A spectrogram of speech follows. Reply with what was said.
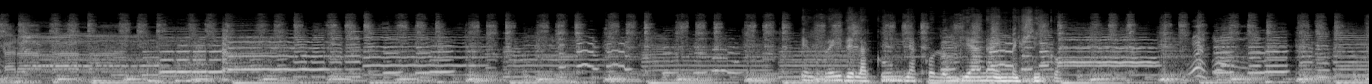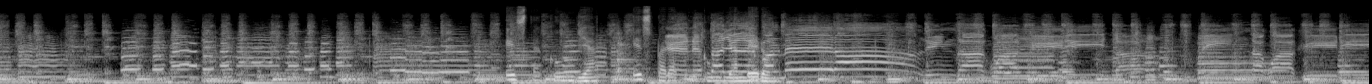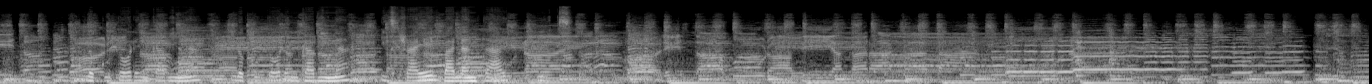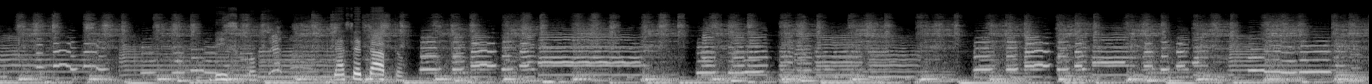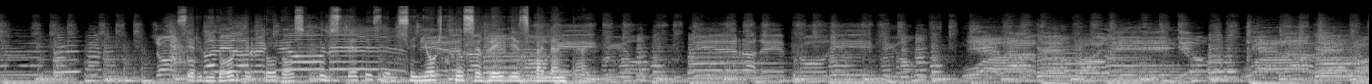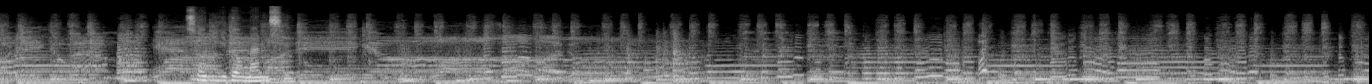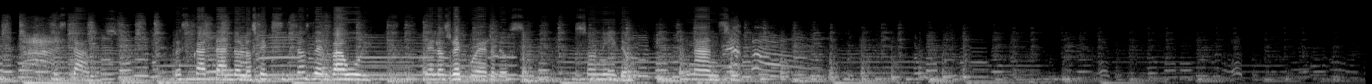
El rey de la cumbia colombiana en México. Esta cumbia es para ti cumbiambero. Palmera, linda guajirita, linda guajirita. Locutor en cabina, locutor en cabina, Israel Balantay, Discos. De acetato. Servidor de todos ustedes el señor José Reyes Balantay. Tierra de Estamos rescatando los éxitos del baúl de los recuerdos. Sonido Nancy.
